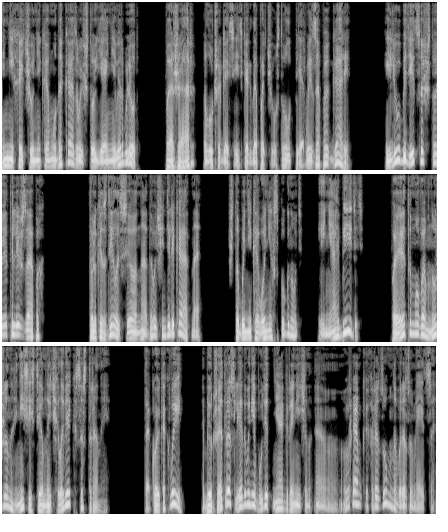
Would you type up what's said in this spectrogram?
Не хочу никому доказывать, что я не верблюд. Пожар лучше гасить, когда почувствовал первый запах гари или убедиться, что это лишь запах. Только сделать все надо очень деликатно, чтобы никого не вспугнуть и не обидеть. Поэтому вам нужен несистемный человек со стороны. Такой, как вы. Бюджет расследования будет не ограничен, э, в рамках разумного, разумеется.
